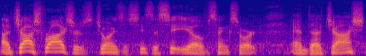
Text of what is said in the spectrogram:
Uh, Josh Rogers joins us. He's the CEO of SyncSort. And uh, Josh,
